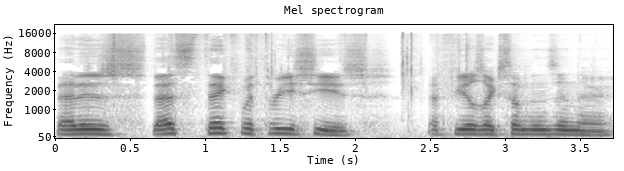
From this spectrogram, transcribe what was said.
That is that's thick with three C's. That feels like something's in there.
